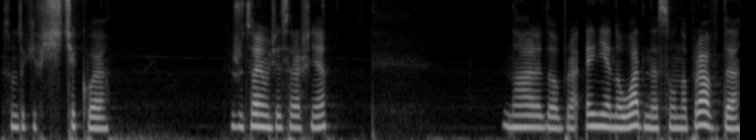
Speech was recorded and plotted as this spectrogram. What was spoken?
Są takie wściekłe. Rzucają się strasznie. No ale dobra. Ej, nie, no ładne są, naprawdę.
